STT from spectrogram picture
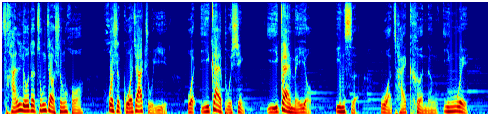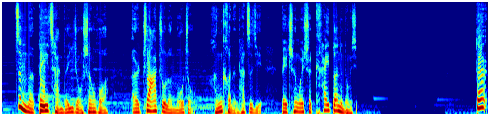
残留的宗教生活，或是国家主义，我一概不信，一概没有，因此，我才可能因为这么悲惨的一种生活，而抓住了某种很可能他自己被称为是开端的东西。当然，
